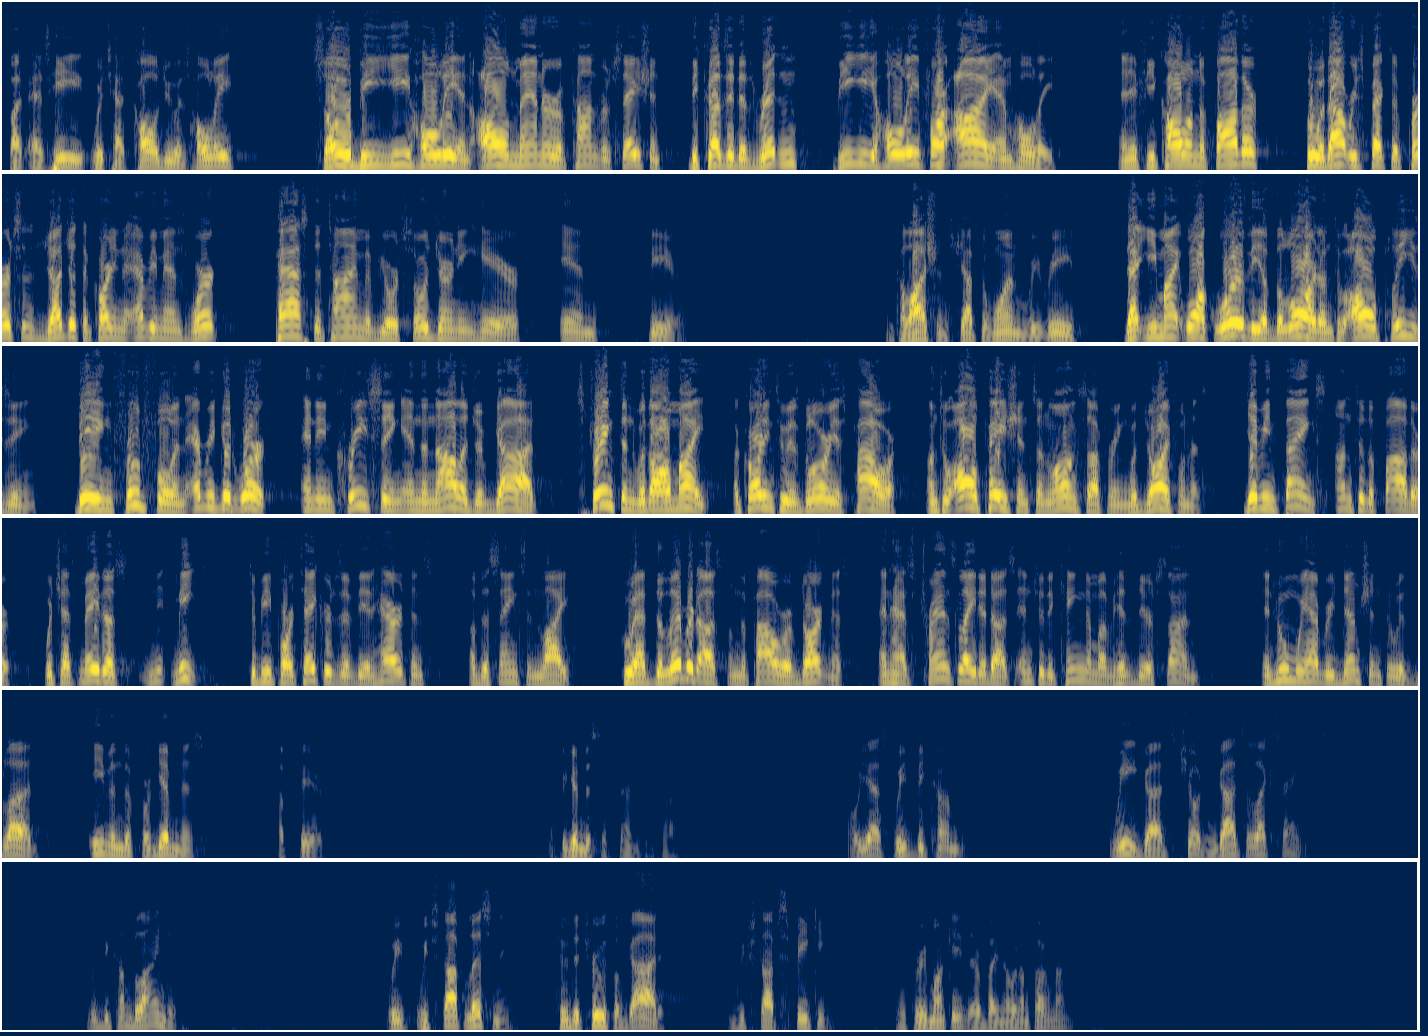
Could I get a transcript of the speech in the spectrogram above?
But as he which hath called you is holy, so be ye holy in all manner of conversation, because it is written, Be ye holy, for I am holy. And if ye call on the Father, who without respect of persons judgeth according to every man's work, pass the time of your sojourning here in fear. In Colossians chapter 1, we read, that ye might walk worthy of the Lord unto all pleasing, being fruitful in every good work, and increasing in the knowledge of God, strengthened with all might, according to his glorious power, unto all patience and longsuffering with joyfulness, giving thanks unto the Father, which hath made us meet to be partakers of the inheritance of the saints in light, who hath delivered us from the power of darkness, and has translated us into the kingdom of his dear Son, in whom we have redemption through his blood, even the forgiveness of fear. The Forgiveness of sins, I'm sorry. Oh, yes, we've become, we, God's children, God's elect saints. We've become blinded. We've, we've stopped listening to the truth of God. We've stopped speaking. The three monkeys, everybody know what I'm talking about?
